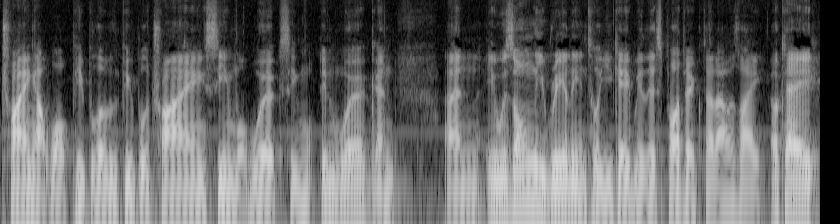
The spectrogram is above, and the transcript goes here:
trying out what people other people are trying, seeing what worked, seeing what didn't work, and and it was only really until you gave me this project that I was like, okay,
